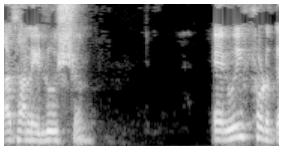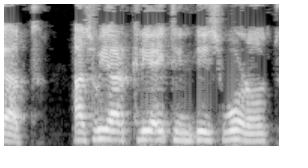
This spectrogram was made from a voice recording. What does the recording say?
as an illusion. And we forgot, as we are creating this world,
